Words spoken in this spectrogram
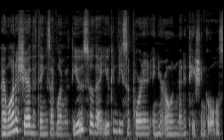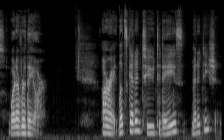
I want to share the things I've learned with you so that you can be supported in your own meditation goals, whatever they are. All right, let's get into today's meditation.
